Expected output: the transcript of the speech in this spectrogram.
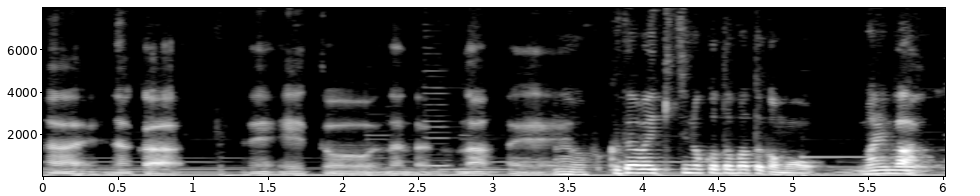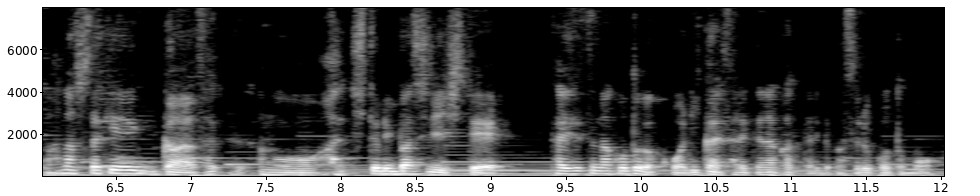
はい、なんか、ね、えっ、と、なんだろうな、えー福沢諭吉の言葉とかも前のあ話だけがさあのは一人走りして大切なことがこう理解されてなかったりとかすることも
